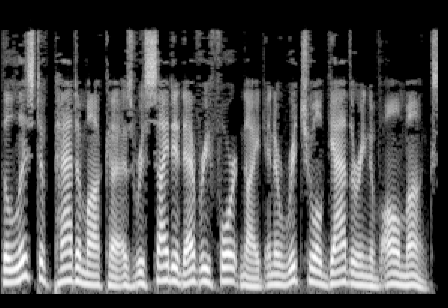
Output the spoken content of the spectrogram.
The list of Patimokkha is recited every fortnight in a ritual gathering of all monks.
